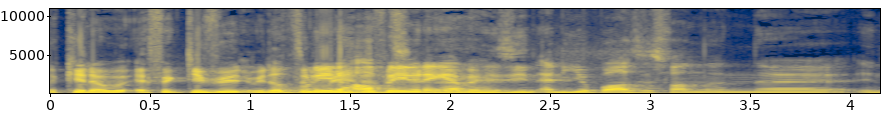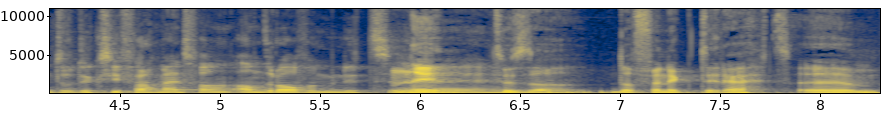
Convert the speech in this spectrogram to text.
Oké, dat we effectief weten wie dat Een volledige aflevering hebben gezien en niet op basis van een uh, introductiefragment van anderhalve minuut. Nee, uh, dus dat, dat vind ik terecht. Um,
